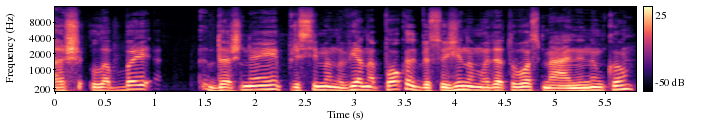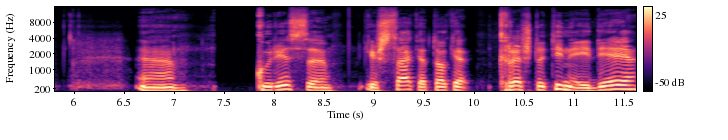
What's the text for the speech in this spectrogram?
aš labai dažnai prisimenu vieną pokalbį su žinomu lietuvos menininku e, kuris e, išsakė tokią kraštutinę idėją,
